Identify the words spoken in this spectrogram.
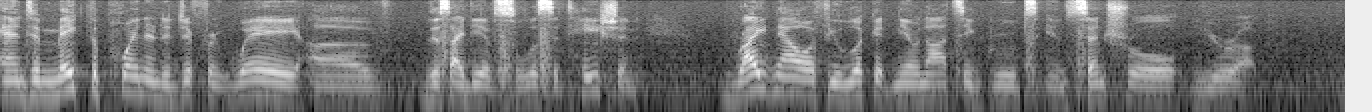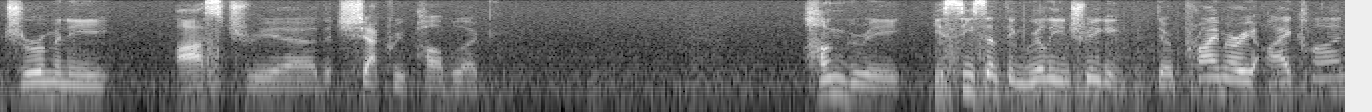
And to make the point in a different way of this idea of solicitation, right now, if you look at neo-Nazi groups in Central Europe, Germany, Austria, the Czech Republic, Hungary, you see something really intriguing. Their primary icon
